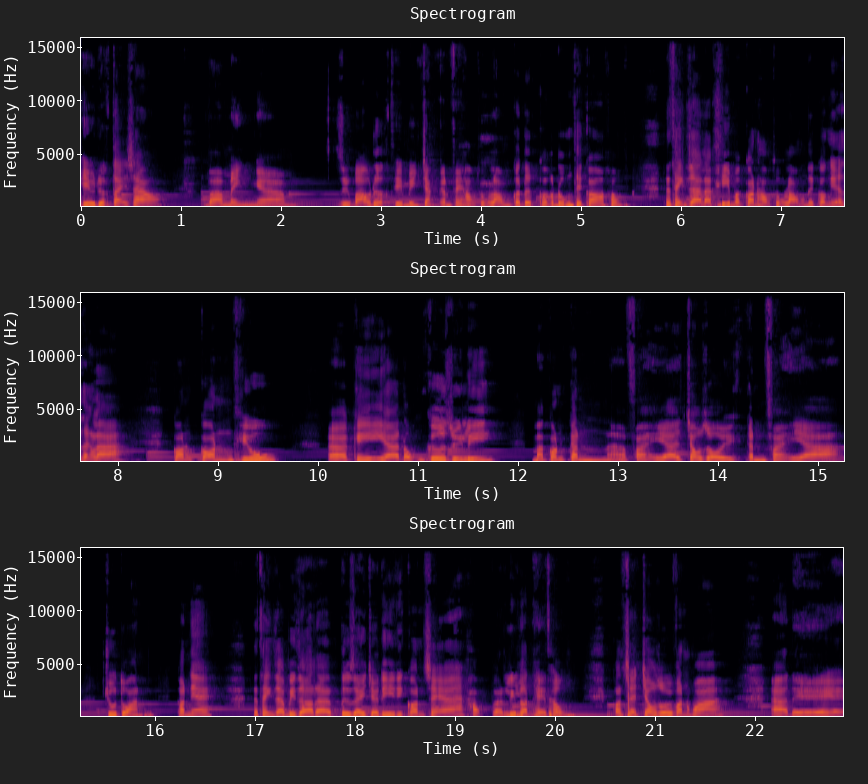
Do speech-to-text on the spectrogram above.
hiểu được tại sao và mình uh, dự báo được thì mình chẳng cần phải học thuộc lòng. Có có đúng thế con không? Thế thành ra là khi mà con học thuộc lòng thì có nghĩa rằng là con còn thiếu uh, cái động cơ duy lý mà con cần à, phải à, trau dồi cần phải à, chu toàn. Con nhé thế thành ra bây giờ là từ giày trở đi thì con sẽ học lý luận hệ thống con sẽ trau dồi văn hóa để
